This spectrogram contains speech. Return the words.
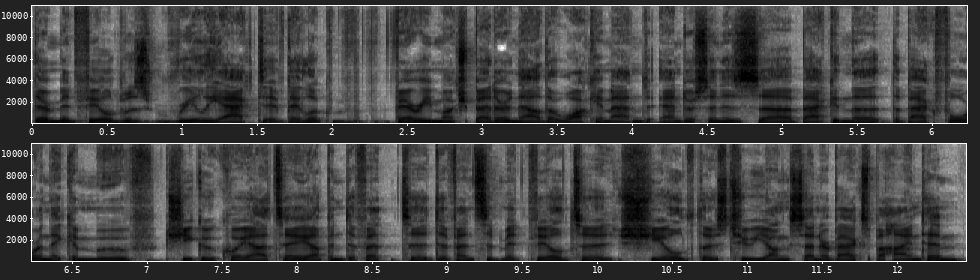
their midfield was really active. They look very much better now that Joachim And- Andersen is uh, back in the, the back four, and they can move Cheikhou Kouyaté up in def- to defensive midfield to shield those two young center backs behind him.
